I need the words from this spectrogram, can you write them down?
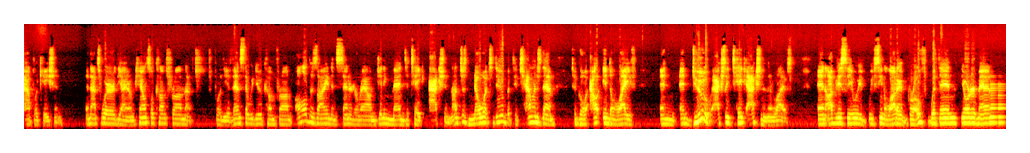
application? And that's where the Iron Council comes from. That's for the events that we do come from, all designed and centered around getting men to take action, not just know what to do, but to challenge them to go out into life and and do actually take action in their lives. And obviously, we've we've seen a lot of growth within the Order of Man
